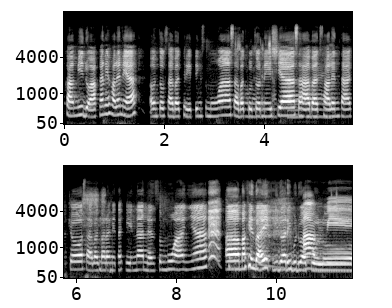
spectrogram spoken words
kami doakan ya kalian ya untuk sahabat keriting semua, sahabat Semoga Kulturnesia, tercapai. sahabat Valen Taco, sahabat Paramita Kinan dan semuanya eh, makin baik di 2020. Amin.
